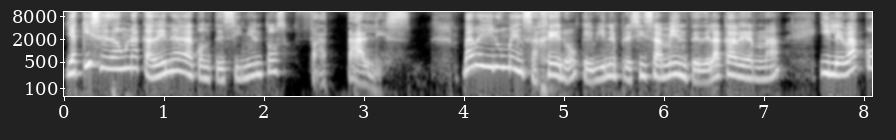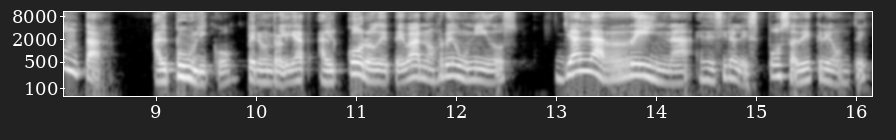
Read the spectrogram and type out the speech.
Y aquí se da una cadena de acontecimientos fatales. Va a venir un mensajero que viene precisamente de la caverna y le va a contar al público, pero en realidad al coro de tebanos reunidos, ya la reina, es decir, a la esposa de Creonte,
